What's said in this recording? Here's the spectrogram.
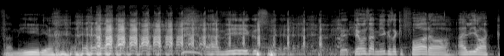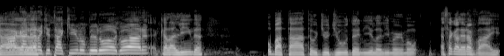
Família. Amigos. Tem, tem uns amigos aqui fora, ó. Ali, ó, a A Carla, galera que tá aqui no Birô agora. aquela linda. O Batata, o Juju, o Danilo ali, meu irmão. essa galera vai.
